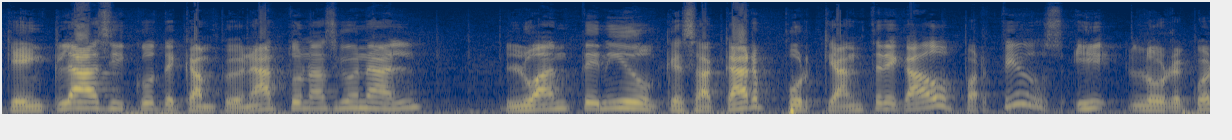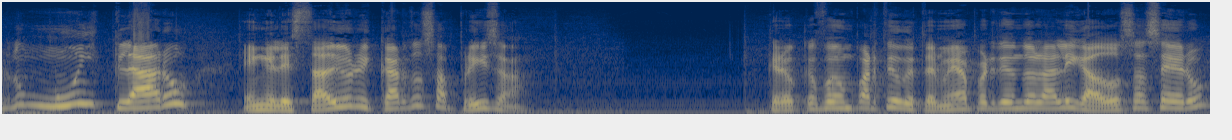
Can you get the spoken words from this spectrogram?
que en clásicos de campeonato nacional lo han tenido que sacar porque ha entregado partidos. Y lo recuerdo muy claro en el estadio Ricardo Saprissa. Creo que fue un partido que termina perdiendo la liga 2 a 0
